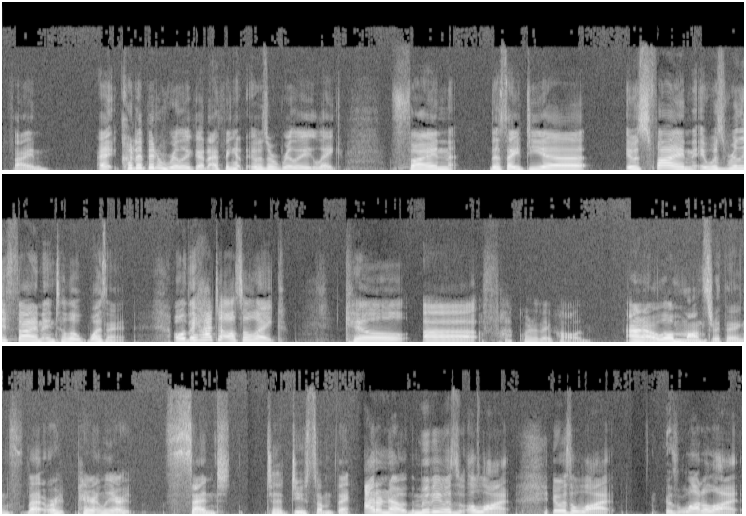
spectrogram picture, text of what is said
fine. It could have been really good. I think it, it was a really like fun. This idea, it was fun. It was really fun until it wasn't. Oh, they had to also like kill. Uh, fuck, what are they called? I don't know, little monster things that are apparently are sent to do something. I don't know. The movie was a lot. It was a lot. It was a lot, a lot,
